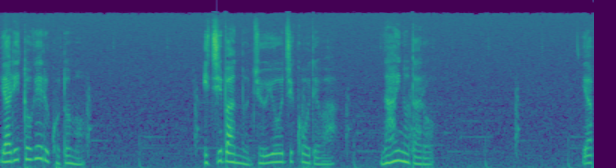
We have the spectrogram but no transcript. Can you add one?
う。やり遂げることも一番の重要事項ではないのだろう。やっ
